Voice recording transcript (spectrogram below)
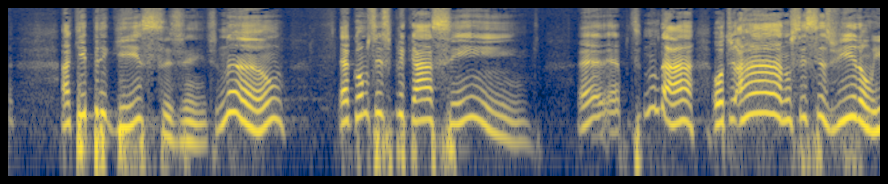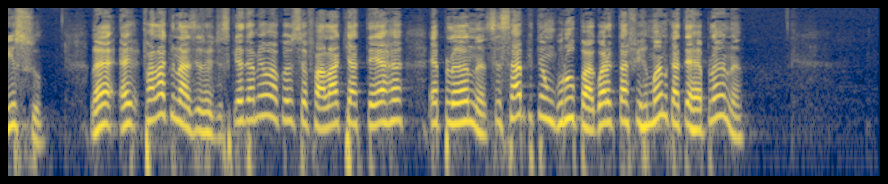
Aqui preguiça, gente. Não. É como se explicar assim. É, é, não dá. Outro, ah, não sei se vocês viram isso. Né? É, falar que o nazismo é de esquerda é a mesma coisa que você falar que a Terra é plana. Você sabe que tem um grupo agora que está afirmando que a Terra é plana?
